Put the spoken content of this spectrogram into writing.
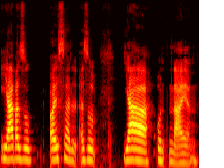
Ja, aber so äußerlich. Also ja und nein.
